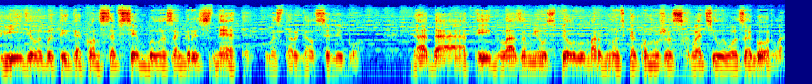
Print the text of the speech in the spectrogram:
Видела бы ты, как он совсем было загрыз Нета!» — восторгался Лебо. «Да-да, ты глазом не успел бы моргнуть, как он уже схватил его за горло,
